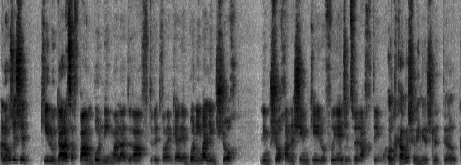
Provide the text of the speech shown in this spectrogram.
אני לא חושב שכאילו דאלאס אף פעם בונים על הדראפט ודברים כאלה, הם בונים על למשוך, למשוך אנשים כאילו פרי אייג'נס ולהחתים אותם. עוד כמה שנים יש לדרק?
